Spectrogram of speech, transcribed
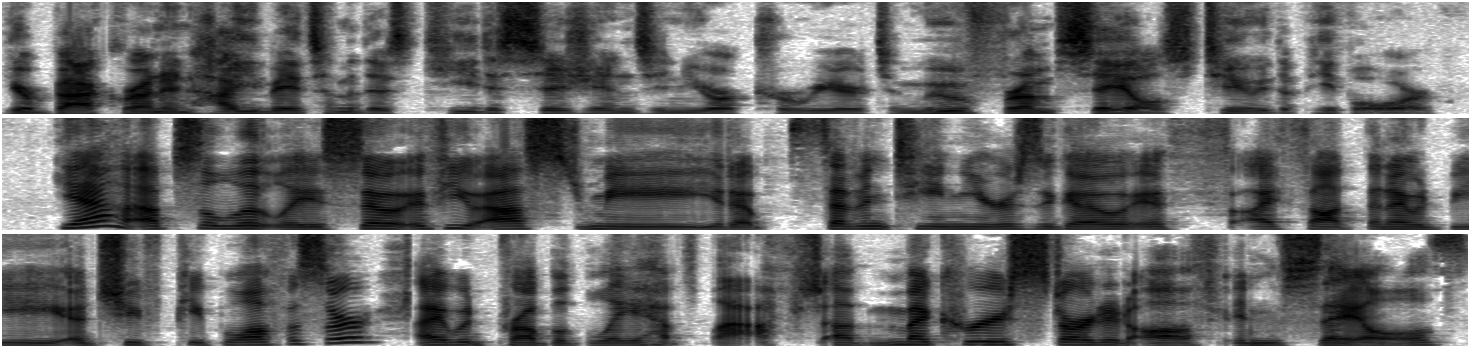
your background and how you made some of those key decisions in your career to move from sales to the people org. Yeah, absolutely. So if you asked me, you know, 17 years ago if I thought that I would be a chief people officer, I would probably have laughed. Uh, my career started off in sales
